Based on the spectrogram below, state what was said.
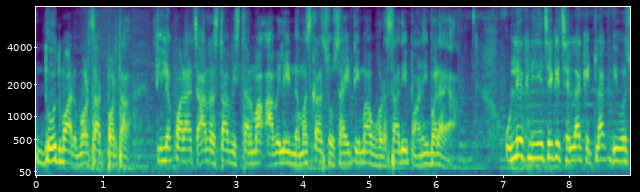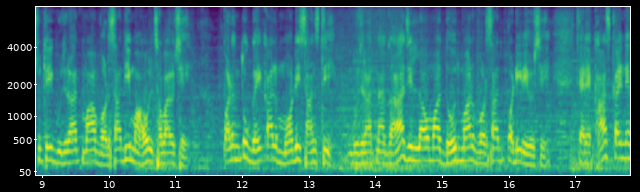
ધોધમાર વરસાદ પડતા તિલકવાડા ચાર રસ્તા વિસ્તારમાં આવેલી નમસ્કાર સોસાયટીમાં વરસાદી પાણી ભરાયા. ઉલ્લેખનીય છે કે છેલ્લા કેટલાક દિવસોથી ગુજરાતમાં વરસાદી માહોલ છવાયો છે, પરંતુ ગઈકાલ મોડી સાંજથી ગુજરાતના ઘણા જિલ્લાઓમાં ધોધમાર વરસાદ પડી રહ્યો છે. ત્યારે ખાસ કરીને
